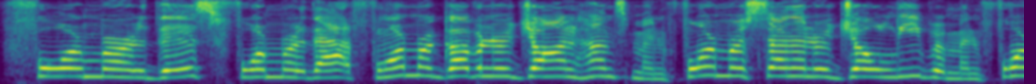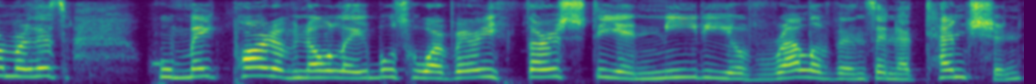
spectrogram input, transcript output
former this, former that, former Governor Jon Huntsman, former Senator Joe Lieberman, former this, who make part of No Labels, who are very thirsty and needy of relevance and attention.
